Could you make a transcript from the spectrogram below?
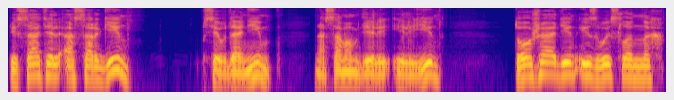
Писатель Асаргин, псевдоним, на самом деле Ильин, тоже один из высланных,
